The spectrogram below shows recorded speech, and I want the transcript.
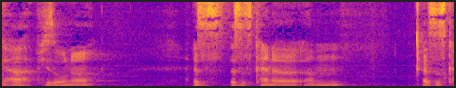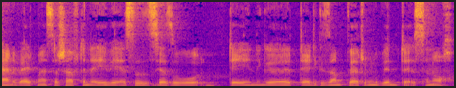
ja, wie so eine, es ist, es ist keine, ähm, es ist keine Weltmeisterschaft. In der EWS ist es ja so, derjenige, der die Gesamtwertung gewinnt, der ist ja noch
